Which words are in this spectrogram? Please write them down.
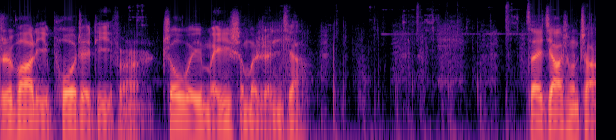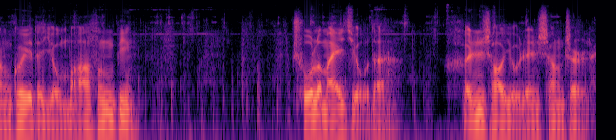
十八里坡这地方周围没什么人家，再加上掌柜的有麻风病，除了买酒的，很少有人上这儿来。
